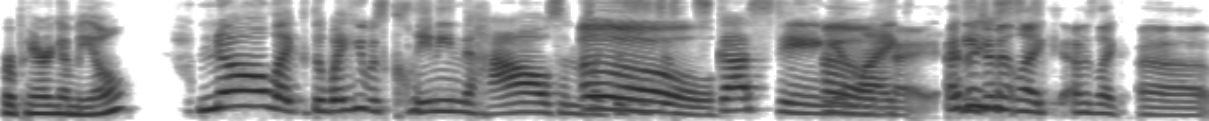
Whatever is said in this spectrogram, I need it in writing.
preparing a meal. No, like the way he was cleaning the house and was like, this Oh. is disgusting. and Oh, like okay. I he just- meant like I was like, uh,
